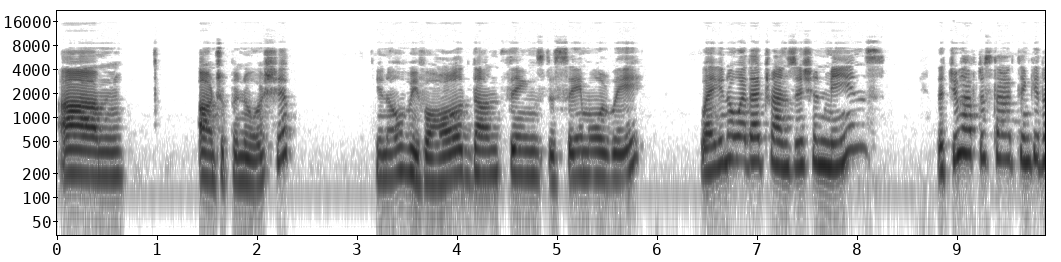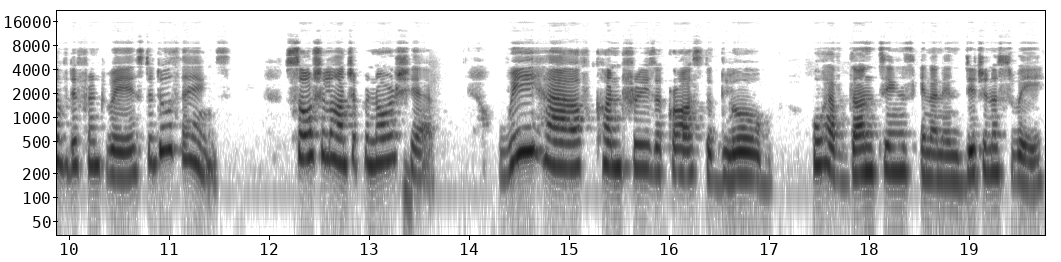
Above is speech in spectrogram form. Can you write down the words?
Um, entrepreneurship, you know, we've all done things the same old way. Well, you know what that transition means? That you have to start thinking of different ways to do things. Social entrepreneurship. We have countries across the globe who have done things in an indigenous way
